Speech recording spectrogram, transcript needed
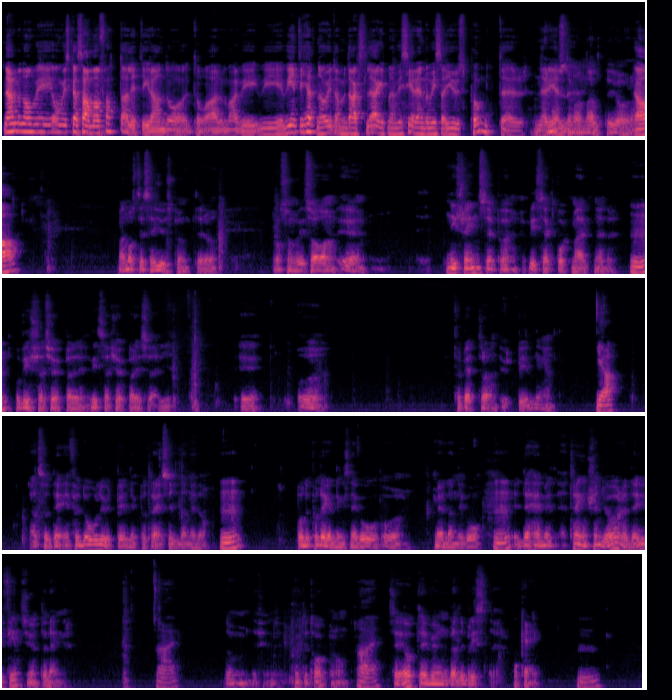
Nej men om vi, om vi ska sammanfatta lite grann då, då Almar. Vi, vi, vi är inte helt nöjda med dagsläget men vi ser ändå vissa ljuspunkter när det, Det måste gäller... man alltid göra. Ja. Man måste se ljuspunkter och, och som vi sa, eh, nischa in sig på vissa exportmarknader Mm. och vissa köpare, vissa köpare i Sverige. Eh, och förbättra utbildningen. Ja. Alltså det är för dålig utbildning på träsidan idag. Mm. Både på ledningsnivå och mellannivå. Mm. Det här med träingenjörer, det finns ju inte längre. Nej. De, de får inte tag på någon. Nej. Så jag upplever ju en väldig brist där. Okej. Mm.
